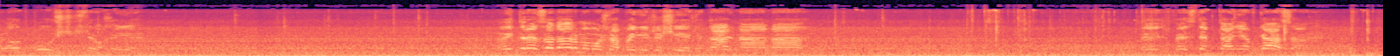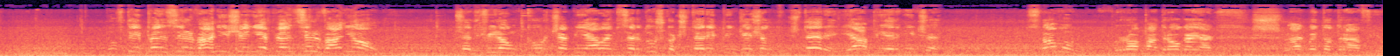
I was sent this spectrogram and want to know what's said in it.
Ale odpuścić trochę je. No i teraz za darmo można powiedzieć, że się jedzie, tak? Na, na... Bez, deptania w gazach. Tu w tej Pensylwanii się nie Pensylwanią. Przed chwilą, kurczę, mijałem serduszko 4,54. Ja pierniczę. Znowu ropa droga jak szlak by to trafił.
